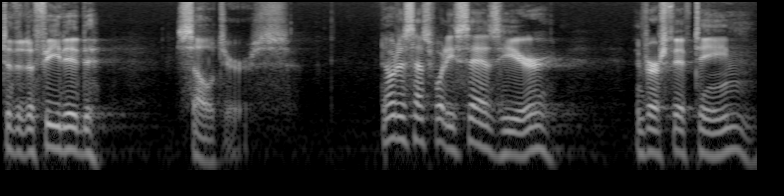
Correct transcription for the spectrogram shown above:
to the defeated soldiers. Notice that's what he says here in verse 15.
